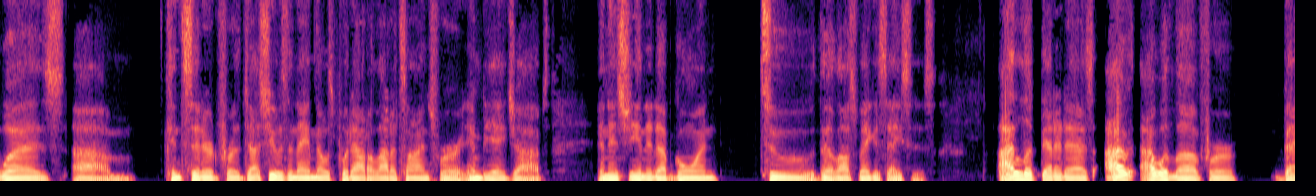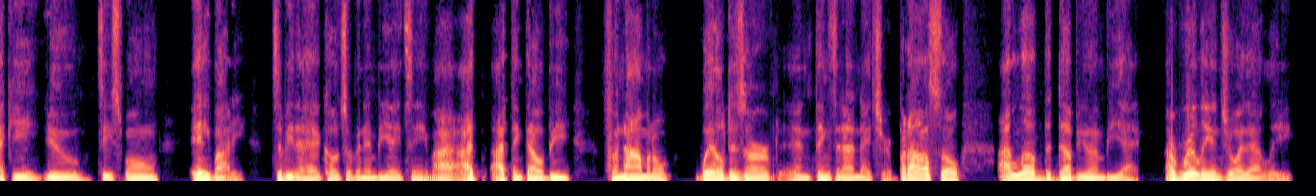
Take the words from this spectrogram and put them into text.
was um, considered for the job. She was the name that was put out a lot of times for NBA jobs. And then she ended up going to the Las Vegas Aces. I looked at it as I, I would love for Becky, you, T-Spoon, anybody to be the head coach of an NBA team. I, I, I think that would be phenomenal, well deserved, and things of that nature. But also, I love the WNBA. I really enjoy that league.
